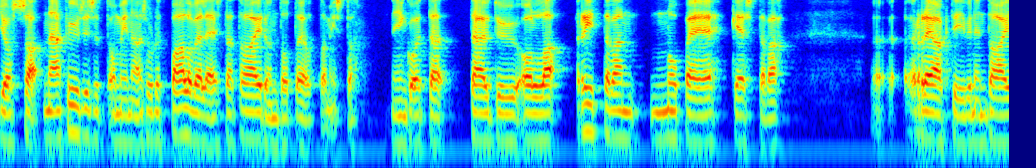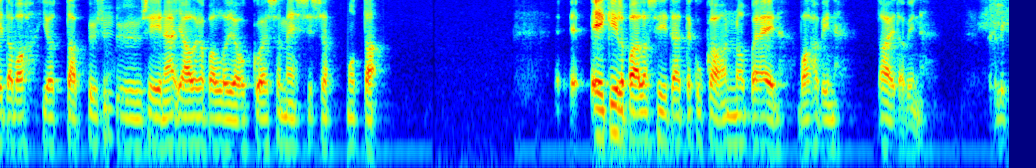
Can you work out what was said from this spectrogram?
jossa nämä fyysiset ominaisuudet palvelee sitä taidon toteuttamista, niin kuin että täytyy olla riittävän nopea, kestävä, reaktiivinen, taitava, jotta pysyy siinä jalkapallojoukkueessa messissä, mutta ei kilpailla siitä, että kuka on nopein, vahvin, taitavin. Eli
